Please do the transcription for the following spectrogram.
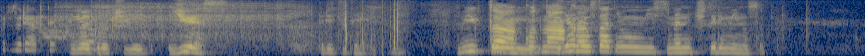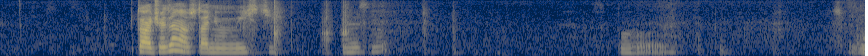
Перезарядка. Давай, коротше, їдь. Єс! 39. Віктор, Так, однако. я на останньому місці, в мене 4 мінуси. Та, чого ти на останньому місці? Не знаю. Спали. О,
